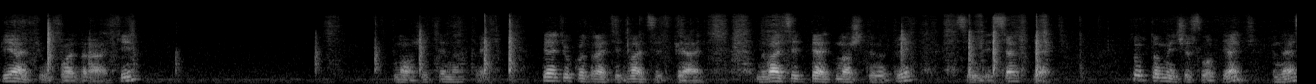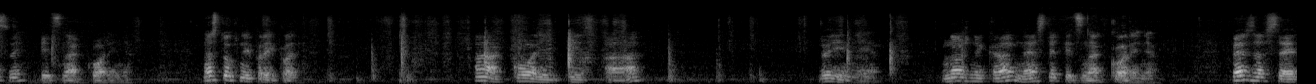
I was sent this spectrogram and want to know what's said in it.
5 у квадраті множити на 3. 5 у квадраті 25. 25 множити на 3 75. Тобто ми число 5 внесли під знак кореня. Наступний приклад. А корінь із А дорівнює. Множника внести під знак кореня. Перш за все,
